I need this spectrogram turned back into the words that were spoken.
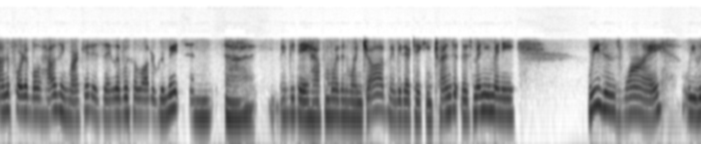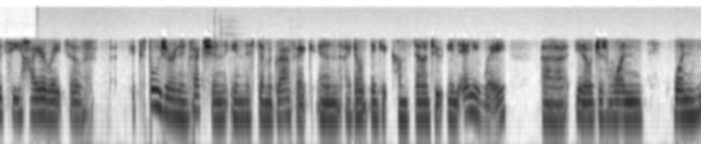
unaffordable housing market is they live with a lot of roommates and uh, maybe they have more than one job, maybe they're taking transit. There's many many reasons why we would see higher rates of exposure and infection in this demographic, and I don't think it comes down to in any way, uh, you know, just one one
